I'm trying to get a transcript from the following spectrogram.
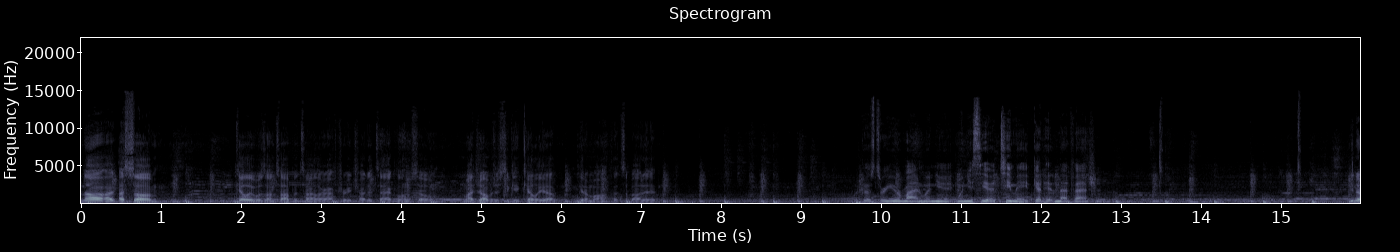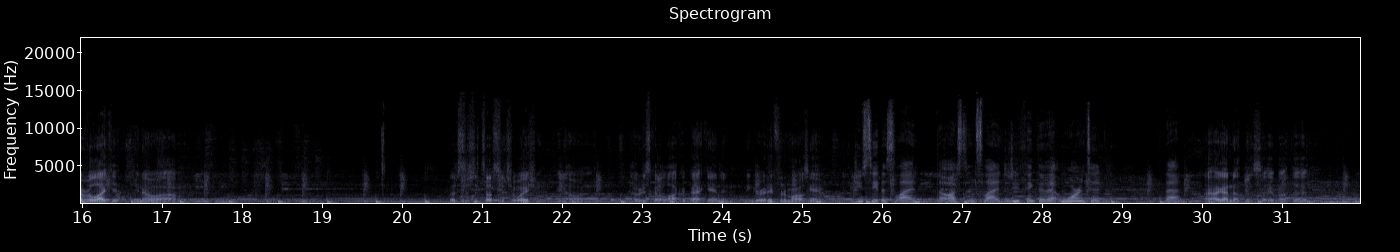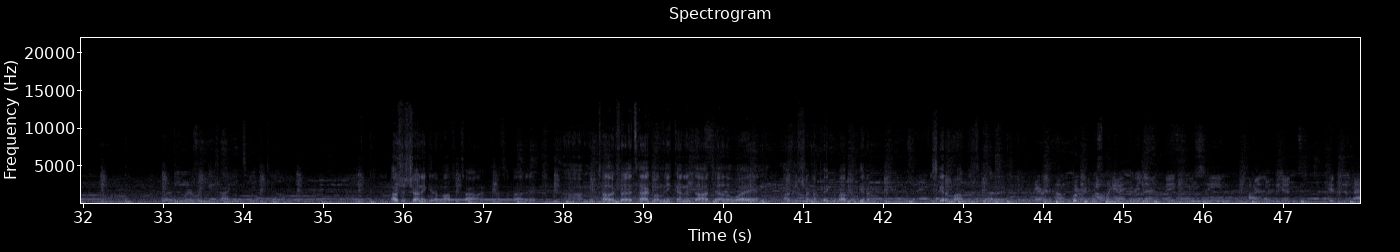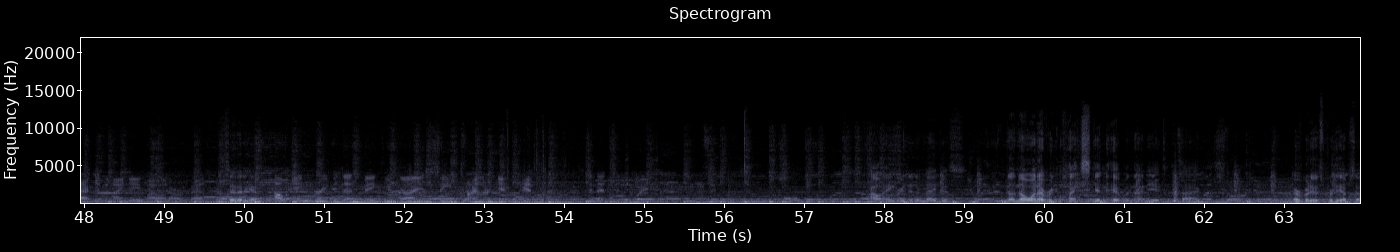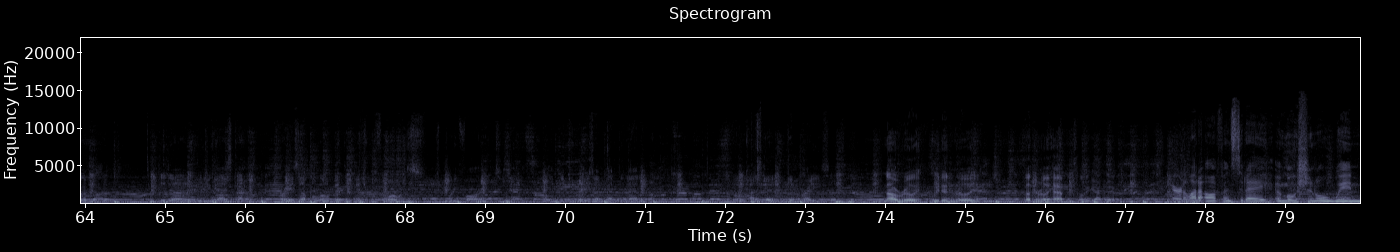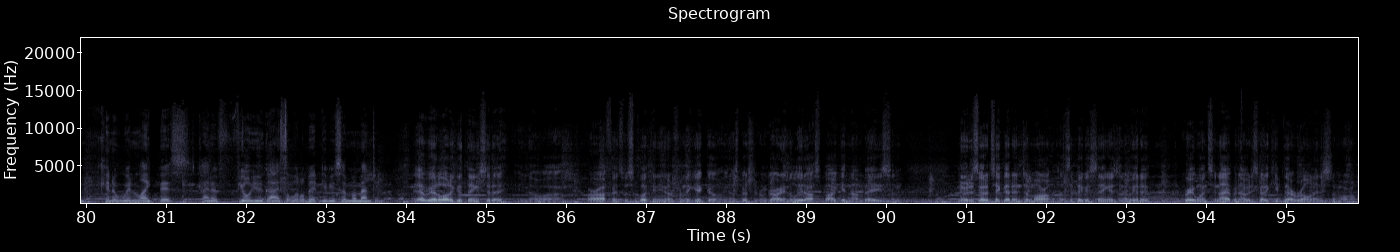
No, I, I saw Kelly was on top of Tyler after he tried to tackle him, so my job was just to get Kelly up and get him off. That's about it. What goes through your mind when you when you see a teammate get hit in that fashion? You never like it, you know. Um, but it's just a tough situation, you know, and now we just got to lock it back in and, and get ready for tomorrow's game. Did you see the slide, the Austin slide? Did you think that that warranted that? I, I got nothing to say about that. Where, where were you trying to take Kelly? I was just trying to get him off of Tyler. That's about it. Um, Tyler tried to tackle him, he kind of dodged out of the way, and I was just trying to pick him up and get him, just get him up. That's about it. Aaron, how, Aaron, how angry did it make you seeing Tyler get hit in the back with a 98 mile an hour fastball? Say that again. How angry did that How angry did it make us? No, no one ever likes getting hit with 98 to the back, so everybody was pretty upset about it. Did uh, did you guys kind of raise up a little bit? The pitch before was, was pretty far in too. And did you raise up after that? And, you know, kind of get get ready. So to? Not really. We didn't really. Nothing really happened until he got hit. Aaron, a lot of offense today, emotional win. Can a win like this kind of fuel you guys a little bit, give you some momentum? Yeah, we had a lot of good things today. You know, um, our offense was clicking. You know, from the get-go. You know, especially from guarding the leadoff spot, getting on base, and you know, we just got to take that in tomorrow. That's the biggest thing. Is you know, we had a great win tonight, but now we just got to keep that rolling into tomorrow.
